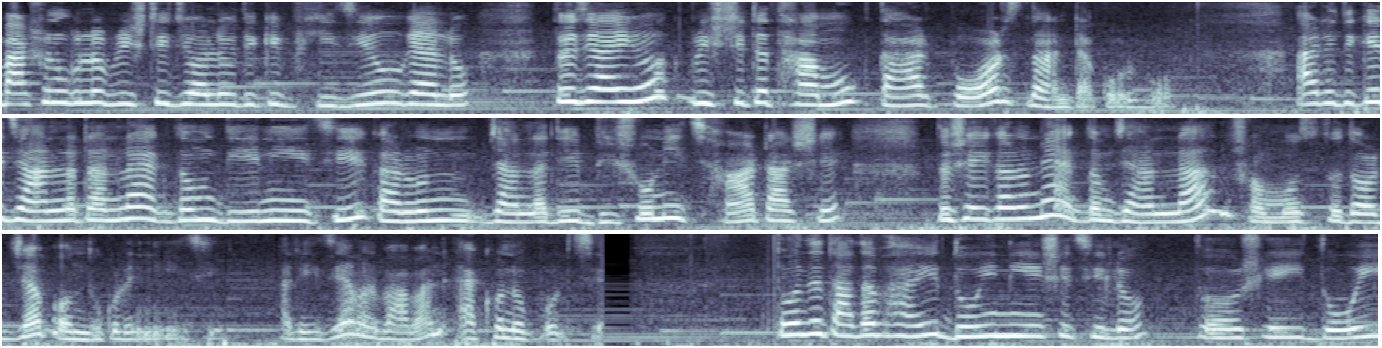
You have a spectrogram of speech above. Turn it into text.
বাসনগুলো বৃষ্টির জলে ওদিকে ভিজেও গেল। তো যাই হোক, বৃষ্টিটা থামুক, তারপর স্নানটা করব। আর এদিকে জানলা টানলা একদম দিয়ে নিয়েছি, কারণ জানলা দিয়ে ভীষণই ছাট আসে। তো সেই কারণে একদম জানলা, সমস্ত দরজা বন্ধ করে নিয়েছি। আর এই যে আমার বাবান এখনও পড়ছে। তোমাদের দাদা ভাই দই নিয়ে এসেছিল। তো সেই দই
